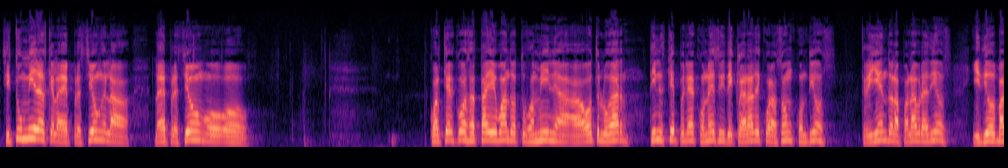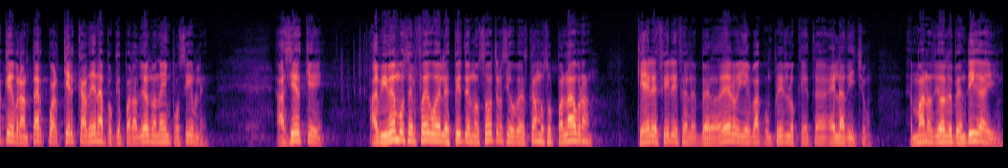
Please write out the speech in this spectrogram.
si tú miras que la depresión, la, la depresión o, cualquier cosa está llevando a tu familia a otro lugar, tienes que pelear con eso y declarar de corazón con Dios, creyendo la palabra de Dios. Y Dios va a quebrantar cualquier cadena porque para Dios no es imposible. Así es que avivemos el fuego del Espíritu en nosotros y obedezcamos su palabra, que Él es fiel y verdadero y Él va a cumplir lo que Él ha dicho. Hermanos, Dios les bendiga y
